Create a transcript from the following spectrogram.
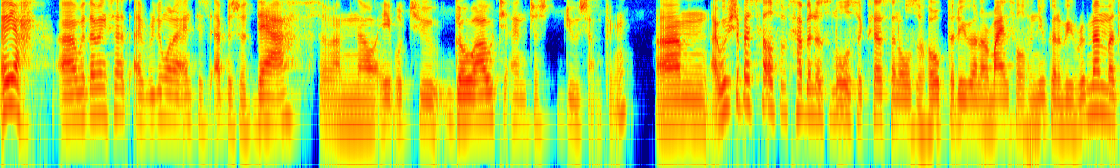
And yeah, uh, with that being said, I really want to end this episode there, so I'm now able to go out and just do something. Um, I wish the best health of happiness and all success, and also hope that you're gonna remind yourself and you're gonna be remembered,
